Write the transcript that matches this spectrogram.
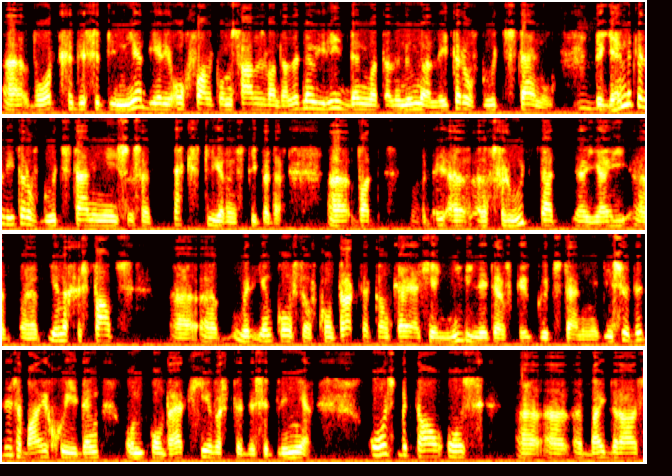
uh, word gedissiplineer deur die ongevalkommissaris want hulle het nou hierdie ding wat hulle noem 'n letter of good standing. Mm -hmm. Jy met 'n letter of good standing is soos 'n tax clearance tipe ding. Uh wat uh, uh, verhoed dat uh, jy uh, uh, enige staats uh uh ooreenkomste of kontrakte kan kry as jy nie die letter of good standing het nie. So dit is 'n baie goeie ding om om werkgewers te dissiplineer. Ons betaal ons uh uh, uh bydraes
